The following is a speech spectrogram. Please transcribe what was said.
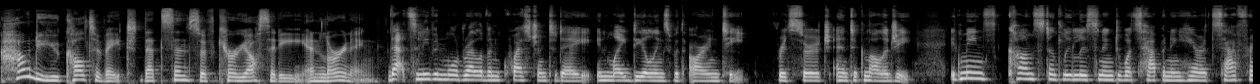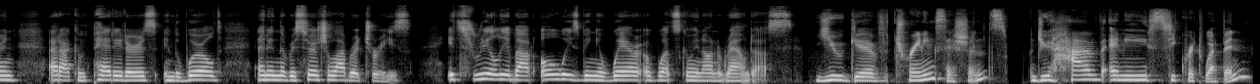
How do you cultivate that sense of curiosity and learning? That's an even more relevant question today in my dealings with R&T research, and technology. It means constantly listening to what's happening here at Safran, at our competitors, in the world, and in the research laboratories. It's really about always being aware of what's going on around us. You give training sessions. Do you have any secret weapon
